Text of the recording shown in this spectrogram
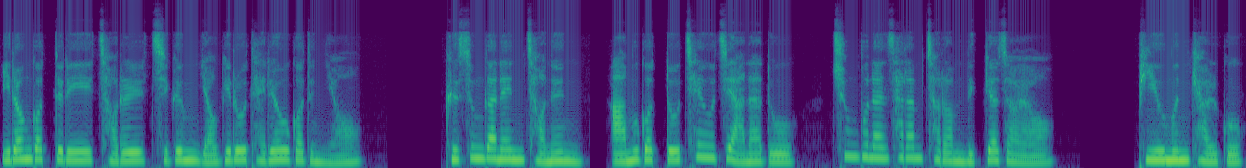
이런 것들이 저를 지금 여기로 데려오거든요. 그 순간엔 저는 아무것도 채우지 않아도 충분한 사람처럼 느껴져요. 비움은 결국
